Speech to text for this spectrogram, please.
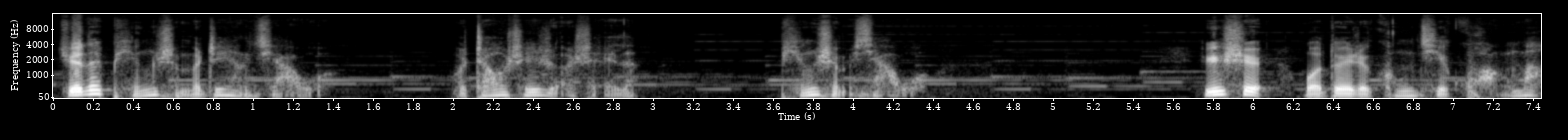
觉得凭什么这样吓我？我招谁惹谁了？凭什么吓我？于是我对着空气狂骂，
